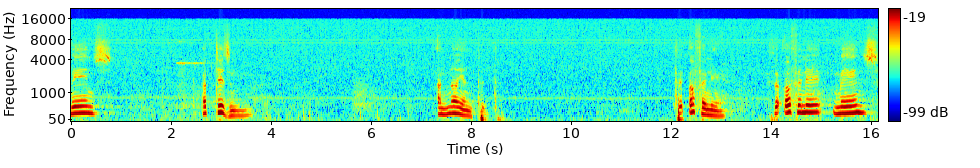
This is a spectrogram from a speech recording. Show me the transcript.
means baptism, anointed. Theophany. Theophany means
